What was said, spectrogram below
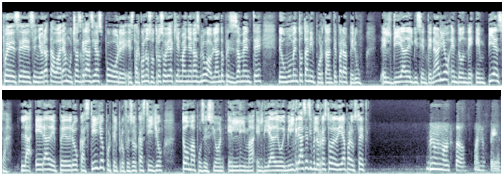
Pues, eh, señora Tabara, muchas gracias por eh, estar con nosotros hoy aquí en Mañanas Blue, hablando precisamente de un momento tan importante para Perú, el día del Bicentenario, en donde empieza la era de Pedro Castillo, porque el profesor Castillo toma posesión en Lima el día de hoy. Mil gracias y feliz resto de día para usted. Un gusto. Buenos días.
